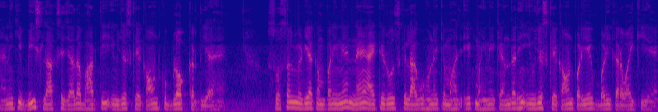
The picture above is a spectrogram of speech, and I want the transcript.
यानी कि 20 लाख से ज़्यादा भारतीय यूज़र्स के अकाउंट को ब्लॉक कर दिया है। सोशल मीडिया कंपनी ने नए आईटी रूल्स के लागू होने के महज एक महीने के अंदर ही यूज़र्स के अकाउंट पर यह बड़ी कार्रवाई की है।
